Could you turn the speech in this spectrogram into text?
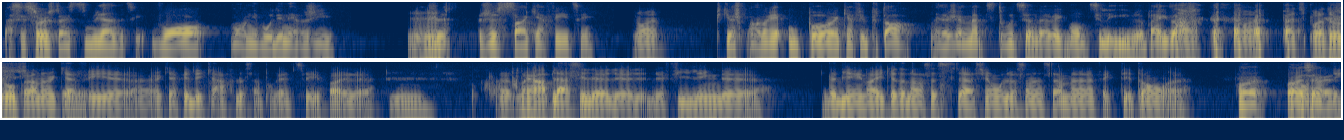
Parce que c'est sûr, c'est un stimulant, là, tu sais. Voir mon niveau d'énergie Mhm. juste, juste sans café, tu sais. Ouais. Puis que je prendrais ou pas un café plus tard. Mais là, j'aime ma petite routine avec mon petit livre, là, par exemple. Ouais. Ben, tu pourrais toujours prendre un café, euh, un café là, ça pourrait tu sais, faire euh, euh, remplacer le, le- le feeling de, de bien-être que tu as dans cette situation-là sans nécessairement affecter ton, euh, Ouais, c'est vrai.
